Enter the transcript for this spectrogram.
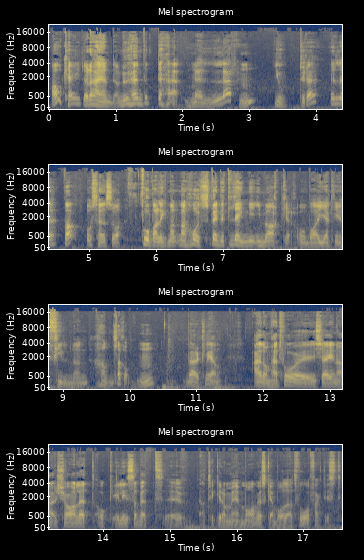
ja, Okej, det där hände och nu hände det här. Eller? Gjorde det? Eller va? Och sen så får man liksom, man, man hålls väldigt länge i mörker om vad egentligen filmen handlar om. Verkligen. Nej, de här två eh, tjejerna, Charlotte och Elisabeth, eh, jag tycker de är magiska båda två faktiskt.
